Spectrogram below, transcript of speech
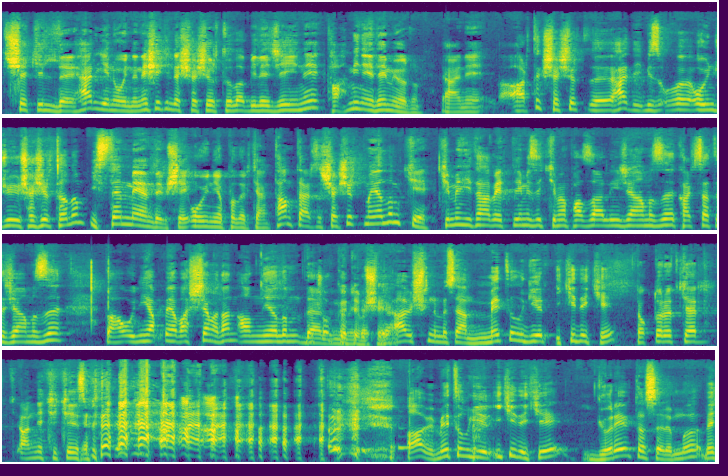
şekilde her yeni oyunda ne şekilde şaşırtılabileceğini tahmin edemiyordun. Yani artık şaşırt e, hadi biz o- oyuncuyu şaşırtalım. İstenmeyen de bir şey oyun yapılırken. Tam tersi şaşırtmayalım ki kime hitap ettiğimizi, kime pazarlayacağımızı, kaç satacağımızı daha oyunu yapmaya başlamadan anlayalım Bu derdinde çok kötü bir şey. ya. Abi şimdi mesela Metal Gear 2'deki Doktor Ötker anne kiki espri. Abi Metal Gear 2'deki görev tasarımı ve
